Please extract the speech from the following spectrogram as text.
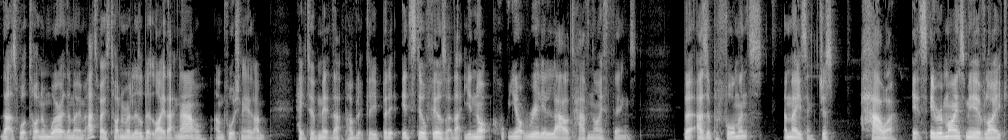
that's what Tottenham were at the moment. I suppose Tottenham are a little bit like that now. Unfortunately, I hate to admit that publicly, but it, it still feels like that. You're not you're not really allowed to have nice things, but as a performance, amazing, just power. It's it reminds me of like,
